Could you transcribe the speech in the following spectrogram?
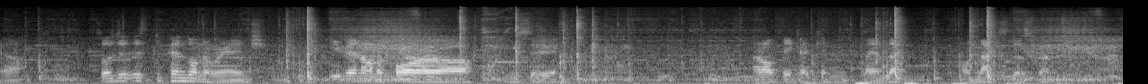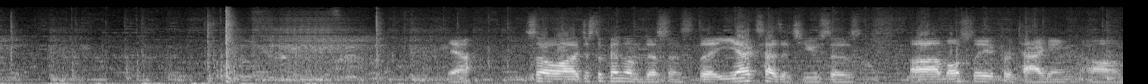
Yeah. So it, just, it depends on the range. Even on a far, uh, me see. I don't think I can land that on max distance. Yeah. So uh, just depends on distance. The EX has its uses, uh, mostly for tagging. Um,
